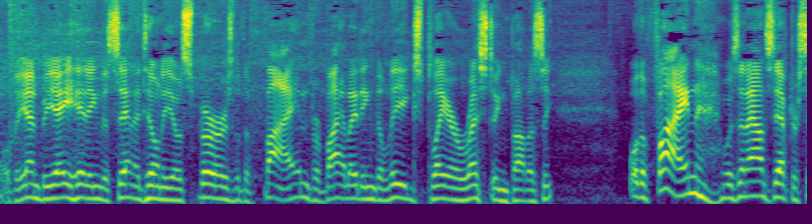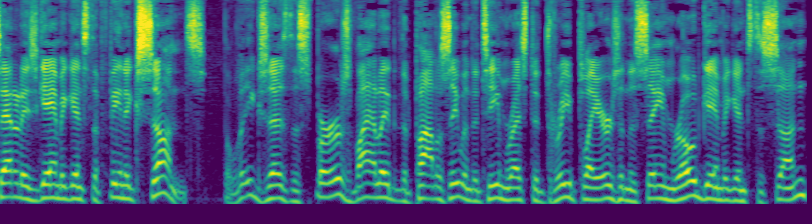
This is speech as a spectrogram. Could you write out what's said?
Well, the NBA hitting the San Antonio Spurs with a fine for violating the league's player resting policy. Well, the fine was announced after Saturday's game against the Phoenix Suns. The league says the Spurs violated the policy when the team rested three players in the same road game against the Sun.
